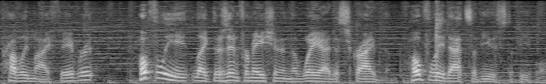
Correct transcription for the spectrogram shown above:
probably my favorite. Hopefully, like there's information in the way I describe them. Hopefully that's of use to people.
